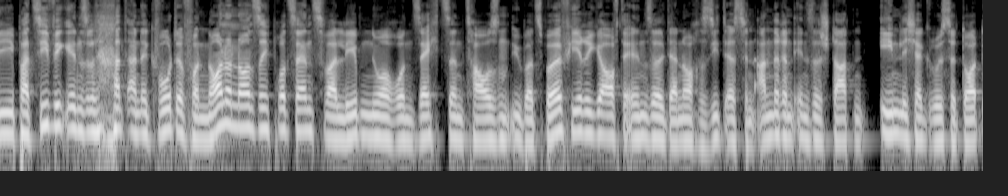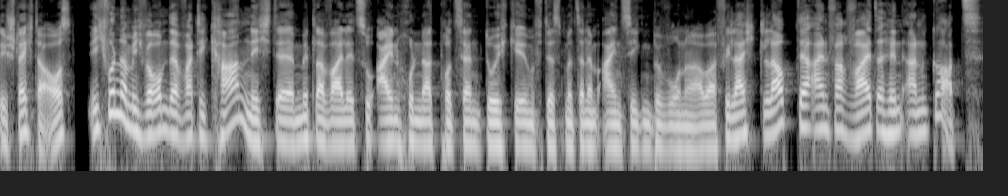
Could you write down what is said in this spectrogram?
Die Pazifikinsel hat eine Quote von 99 Prozent. Zwar leben nur rund 16.000 über 12-Jährige auf der Insel, dennoch sieht es in anderen Inselstaaten ähnlicher Größe deutlich schlechter aus. Ich wundere mich, warum der Vatikan nicht äh, mittlerweile zu 100 Prozent durchgeimpft ist mit seinem einzigen Bewohner. Aber vielleicht glaubt er einfach weiterhin an Gott.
